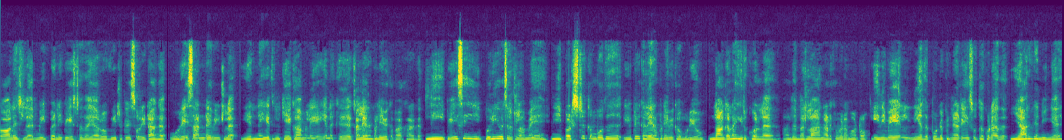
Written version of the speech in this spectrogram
காலேஜ்ல மீட் பண்ணி பேசினதா யாரோ வீட்டுல போய் சொல்லிட்டாங்க. ஒரே சண்டை வீட்ல என்ன எதுன்னு கேட்காமலே எனக்கு கல்யாணம் பண்ணி வைக்க பாக்குறாங்க நீ பேசி புரிய வச்சிருக்கலாமே. நீ படிச்சுட்டு இருக்கும்போது எப்படி கல்யாணம் பண்ணி வைக்க முடியும்? நாங்கெல்லாம் இருக்கோம்ல. அந்த மாதிரிலாம் நடக்க விட மாட்டோம். இனிமேல் நீ அந்த பொண்ணு பின்னாடியே சுத்தக்கூடாது. யாருங்க நீங்க?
